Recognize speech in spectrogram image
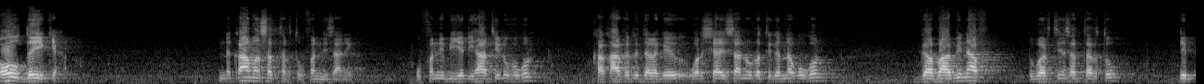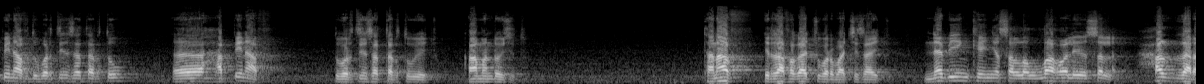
أو ضيقها قاما سترت فن ثاني uffanni biyya dhihaatii dhufu kun ka kaafirri dalagee warshaa isaa nurratti gannaqu kun gabaabinaaf dubartiin sattartu dhiphinaaf dubartiin sattartu haphinaaf dubartiin sattartu jechuudha qaaman dhoysitu tanaaf irraa fagaachuu barbaachisaa jechuudha nabiin keenya sallallahu alaihi wasallam حذر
